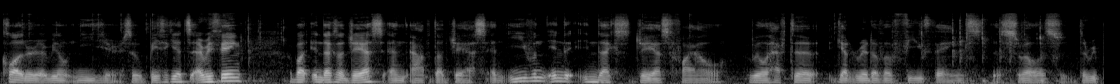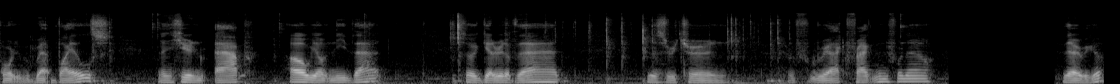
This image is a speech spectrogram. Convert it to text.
clutter that we don't need here. So basically it's everything about index.js and app.js and even in the index.js file we'll have to get rid of a few things as well as the report web vitals and here in app oh we don't need that. So get rid of that. Just return react fragment for now there we go.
